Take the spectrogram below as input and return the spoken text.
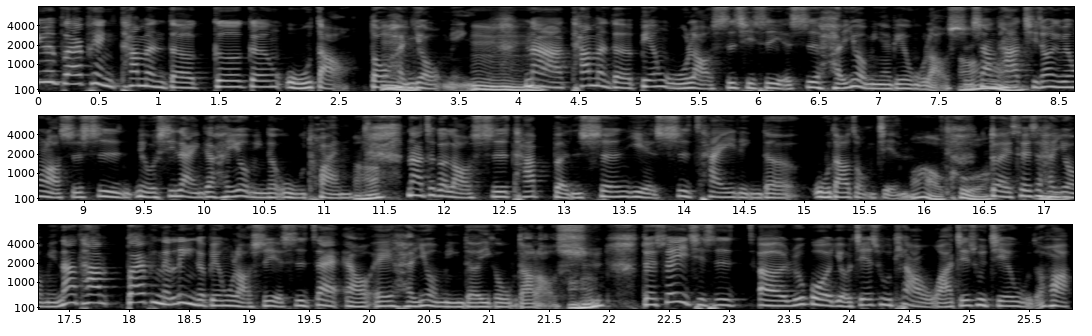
因为 Blackpink 他们的歌跟舞蹈。都很有名。嗯，嗯，嗯，那他们的编舞老师其实也是很有名的编舞老师，哦、像他其中一个编舞老师是纽西兰一个很有名的舞团。啊、那这个老师他本身也是蔡依林的舞蹈总监。哇，好酷哦！对，所以是很有名。嗯、那他 Blackpink 的另一个编舞老师也是在 LA 很有名的一个舞蹈老师。嗯、对，所以其实呃，如果有接触跳舞啊、接触街舞的话，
